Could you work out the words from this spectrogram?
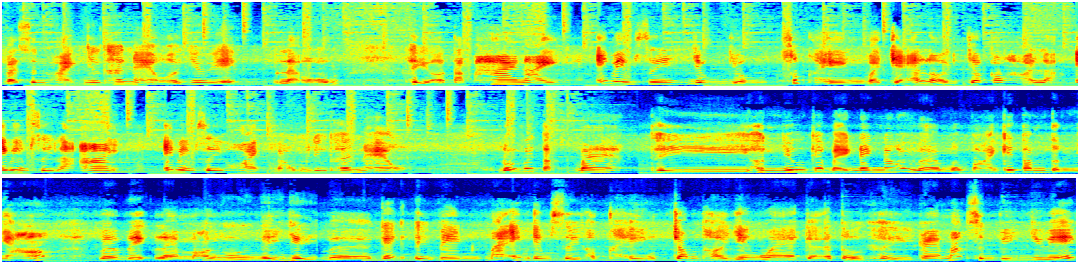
và sinh hoạt như thế nào ở UF là ổn. Thì ở tập 2 này FMC dần dần xuất hiện và trả lời cho câu hỏi là FMC là ai, FMC hoạt động như thế nào. Đối với tập 3 thì hình như các bạn đang nói về một vài cái tâm tình nhỏ về việc là mọi người nghĩ gì về các event mà FMC thực hiện trong thời gian qua kể từ khi ra mắt sinh viên UF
